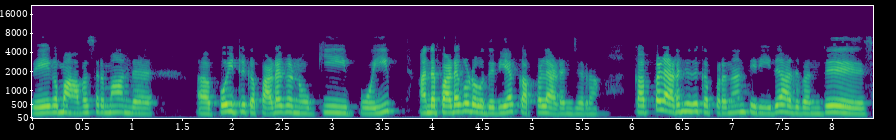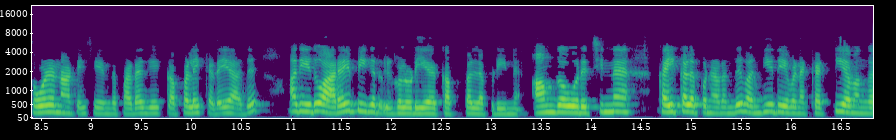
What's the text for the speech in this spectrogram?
வேகமா அவசரமா அந்த போயிட்டு இருக்க படகை நோக்கி போய் அந்த படகோட உதவியா கப்பல் அடைஞ்சிடறான். கப்பல் அடைஞ்சதுக்கு அப்புறம் தான் தெரியுது அது வந்து சோழ நாட்டை சேர்ந்த படகு கப்பலே கிடையாது. அது ஏதோ அரேபியர்களுடைய கப்பல் அப்படின்னு. அங்க ஒரு சின்ன கை கலப்பு நடந்து வந்தியத்தேவனை கட்டி அவங்க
